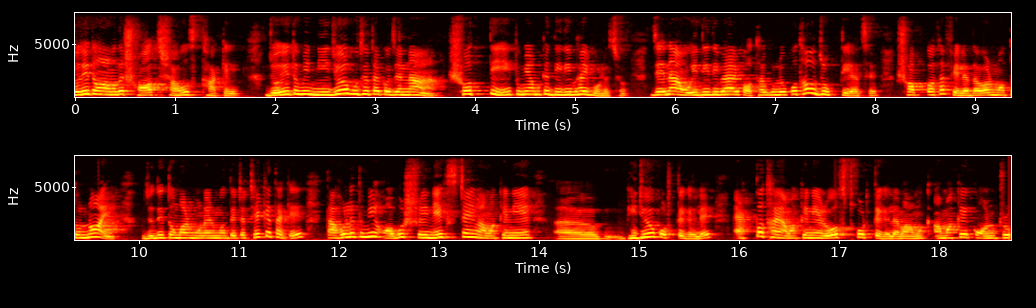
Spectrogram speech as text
যদি তোমার মধ্যে সৎ সাহস থাকে, যদি তুমি নিজেও বুঝে থাকো যে না, সত্যি তুমি আমাকে দিদিভাই বলেছ, যে না, ওই দিদিভাইয়ের কথাগুলো কোথাও যুক্তি আছে, সব কথা ফেলে দেওয়ার মতো নয়। যদি তোমার মনের মধ্যে এটা থেকে থাকে, তাহলে তুমি অবশ্যই নেক্সট টাইম আমাকে নিয়ে ভিডিও করতে গেলে, এক কথায় আমাকে নিয়ে রোস্ট করতে গেলে বা আমাকে কন্ট্রো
